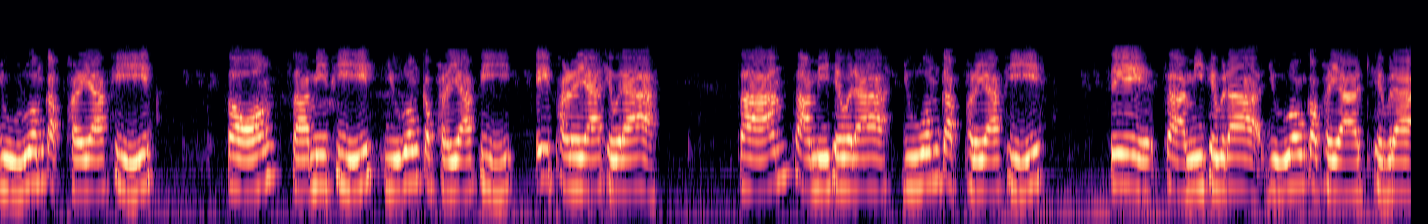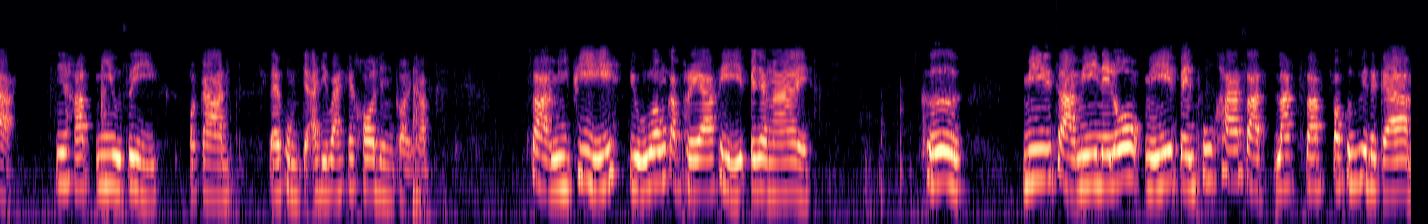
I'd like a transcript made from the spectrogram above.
อยู่ร่วมกับภรรยาผีสองสามีผีอยู่ร่วมกับภรรยาผีเอ้ภรรยาเทวดาสามสามีเทวดาอยู่ร่วมกับภรรยาผีสี่สามีเทวดาอยู่ร่วมกับภรรยาเทวดา นี่นะครับ มีอยู่สี่ประการ แต่ผมจะอธิบายแค่ข้อหนึ่งก่อนครับ สามีผีอยู่ร่วมกับภรรยาผีเป็นยังไง คือ มีสามีในโลกนี้เป็นผู้ฆ่าสัตว์ลักทรัพย์ประพฤติผิดกรรม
